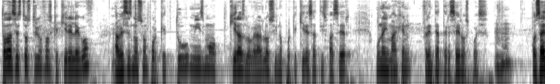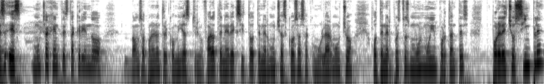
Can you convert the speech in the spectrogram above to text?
todos estos triunfos que quiere el ego, a veces no son porque tú mismo quieras lograrlos, sino porque quieres satisfacer una imagen frente a terceros, pues. O sea, es, es, mucha gente está queriendo vamos a ponerlo entre comillas, triunfar o tener éxito, tener muchas cosas, acumular mucho o tener puestos muy, muy importantes por el hecho simple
